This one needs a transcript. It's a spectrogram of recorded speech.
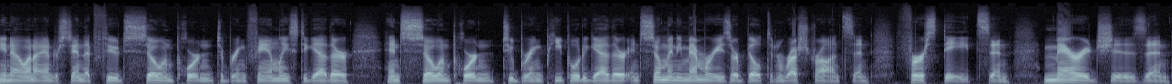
you know. And I understand that food's so important to bring families together, and so important to bring people together. And so many memories are built in restaurants and first dates and marriages and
